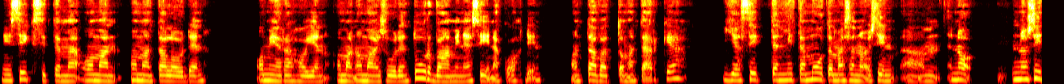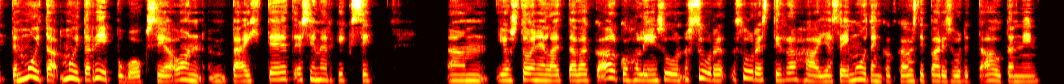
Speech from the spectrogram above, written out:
Niin siksi tämä oman, oman talouden, omien rahojen, oman omaisuuden turvaaminen siinä kohdin on tavattoman tärkeää. Ja sitten mitä muuta mä sanoisin, no, no sitten muita, muita riippuvuuksia on päihteet esimerkiksi, Um, jos toinen laittaa vaikka alkoholiin suur, suure, suuresti rahaa ja se ei muutenkaan kauheasti parisuhdetta auta, niin,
